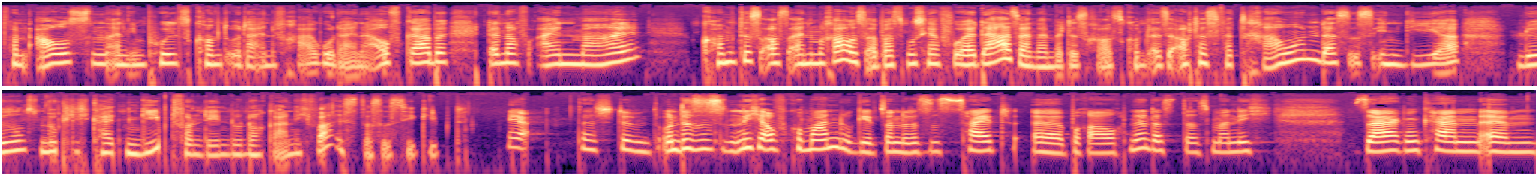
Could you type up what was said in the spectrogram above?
von außen ein Impuls kommt oder eine Frage oder eine Aufgabe, dann auf einmal kommt es aus einem raus. Aber es muss ja vorher da sein, damit es rauskommt. Also auch das Vertrauen, dass es in dir Lösungsmöglichkeiten gibt, von denen du noch gar nicht weißt, dass es sie gibt. Ja, das stimmt. Und dass es nicht auf Kommando gibt, sondern dass es Zeit äh, braucht, ne? dass, dass man nicht sagen kann, ähm,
